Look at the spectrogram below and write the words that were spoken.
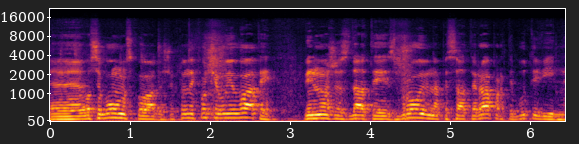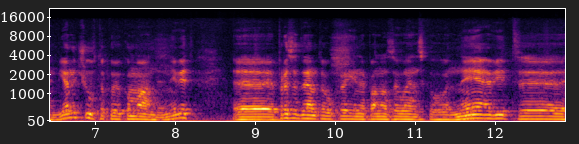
е, особовому складу, що хто не хоче воювати, він може здати зброю, написати рапорт і бути вільним. Я не чув такої команди ні від е, президента України пана Зеленського, не від е,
